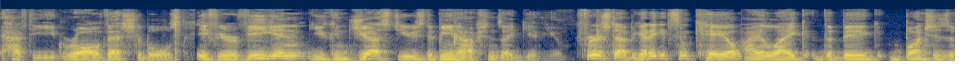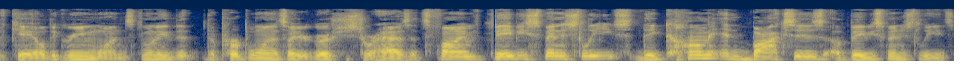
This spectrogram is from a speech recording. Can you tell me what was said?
have to eat raw vegetables. If you're a vegan, you can just use the bean options I give you. First up, you got to get some kale. I like the big bunches of kale, the green ones. You want to get the, the purple one that's all your grocery store has, that's fine. Baby spinach leaves, they come in boxes of baby spinach leaves.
